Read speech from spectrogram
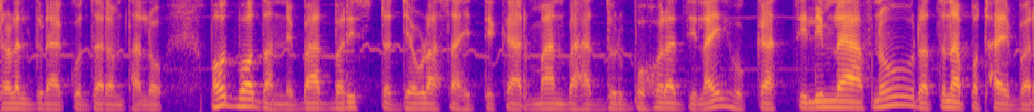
डडेलधुराको जरमथालो बहुत बहुत धन्यवाद वरिष्ठ देउडा साहित्यकार मानबहादुर बोहराजीलाई हुक्का चिलिमलाई आफ्नो रचना पठाएबाट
